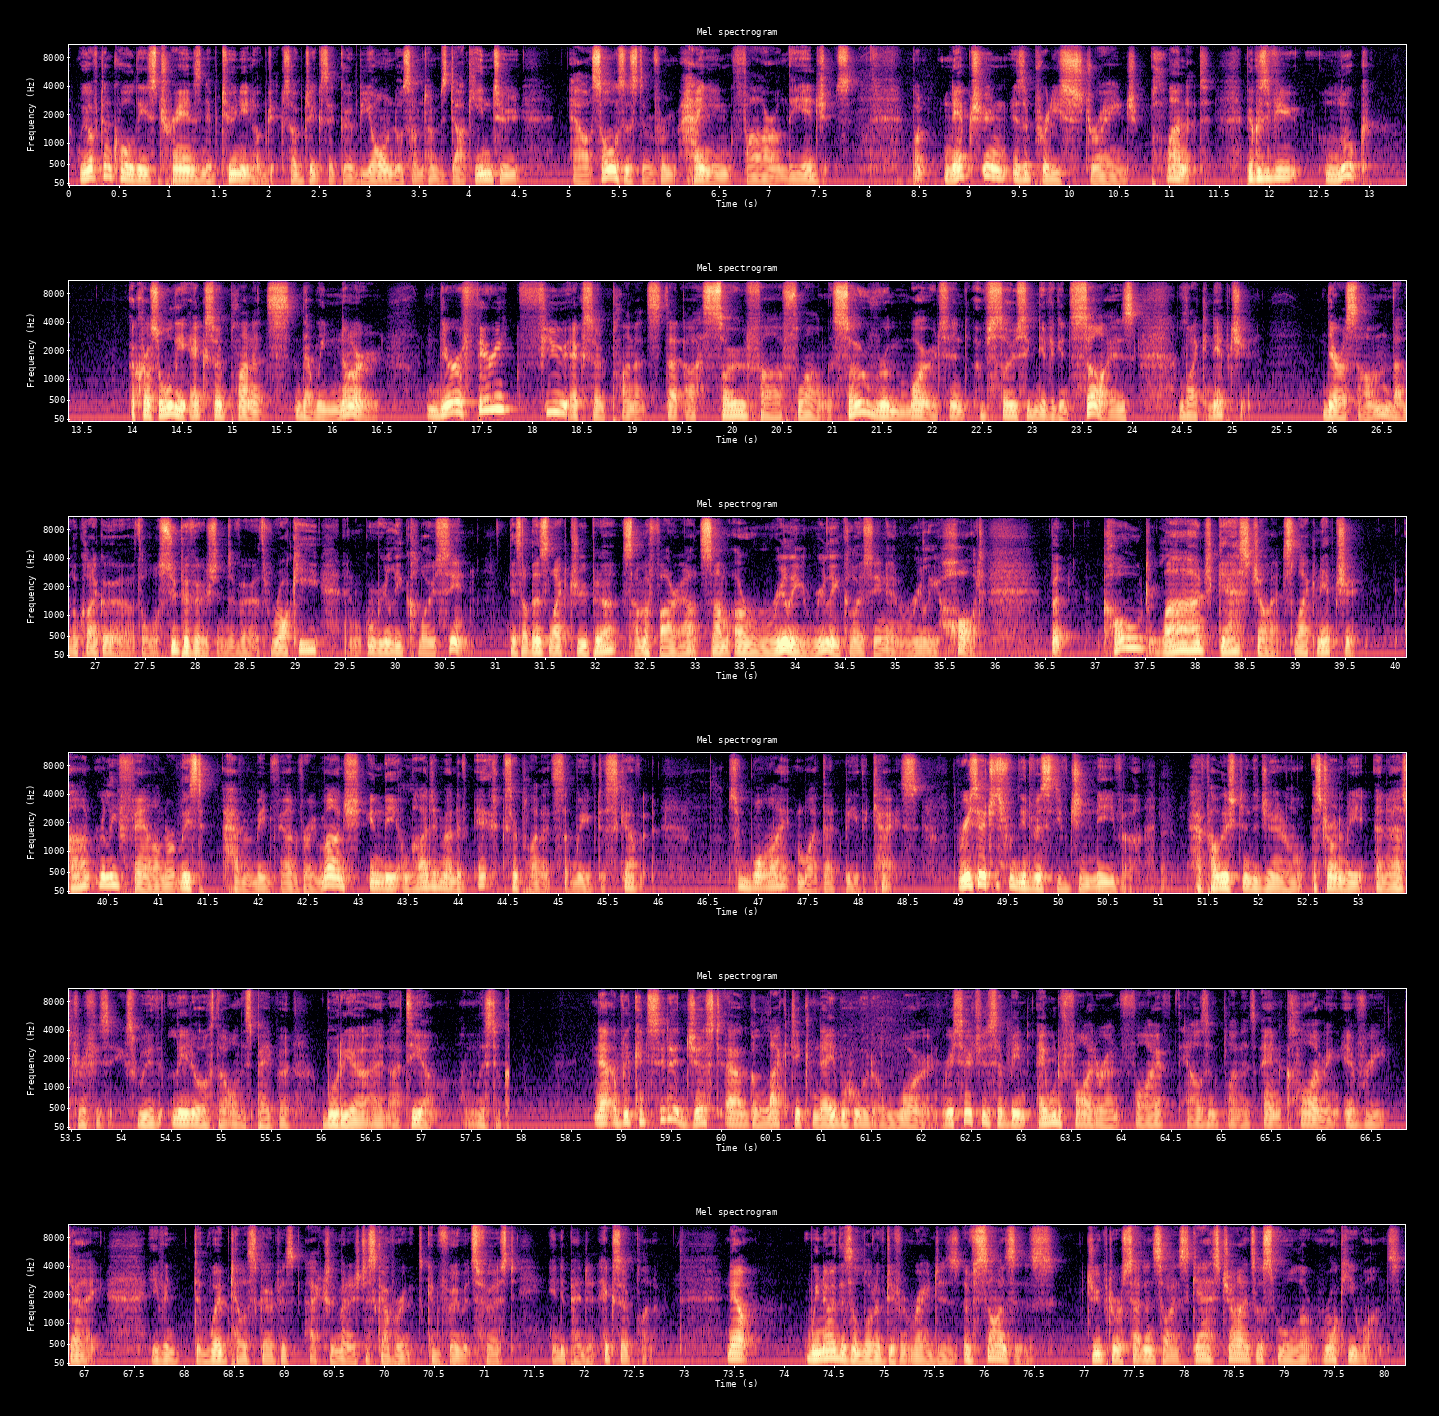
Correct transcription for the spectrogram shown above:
We often call these trans Neptunian objects, objects that go beyond or sometimes duck into our solar system from hanging far on the edges. But Neptune is a pretty strange planet because if you look across all the exoplanets that we know, there are very few exoplanets that are so far flung, so remote, and of so significant size like Neptune. There are some that look like Earth, or super versions of Earth, rocky and really close in. There's others like Jupiter, some are far out, some are really, really close in and really hot. But cold, large gas giants like Neptune aren't really found, or at least haven't been found very much, in the large amount of exoplanets that we've discovered. So, why might that be the case? Researchers from the University of Geneva have published in the journal Astronomy and Astrophysics with lead author on this paper Bourrier and Attia, list of now, if we consider just our galactic neighborhood alone, researchers have been able to find around 5,000 planets and climbing every day. Even the Webb telescope has actually managed to discover and confirm its first independent exoplanet. Now, we know there's a lot of different ranges of sizes Jupiter or Saturn sized gas giants or smaller rocky ones.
